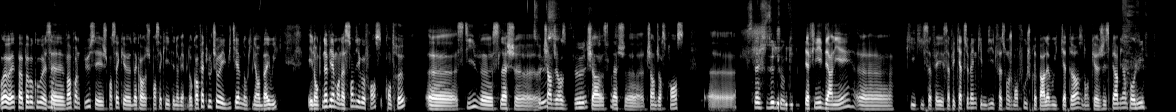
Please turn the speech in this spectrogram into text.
Ouais, ouais, pas, pas beaucoup. C'est 20 points de plus et je pensais que, d'accord, je pensais qu'il était 9 Donc en fait, Lucho est 8 donc il est en bye week. Et donc 9 on a San Diego France contre euh, Steve euh, slash euh, Chargers 2 slash Chargers France. slash The Joke. Qui, a fini dernier. Qui, qui, ça fait ça fait 4 semaines qu'il me dit de toute façon je m'en fous je prépare la week 14 donc j'espère bien pour lui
